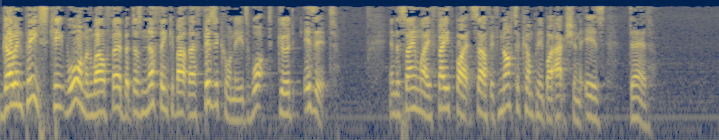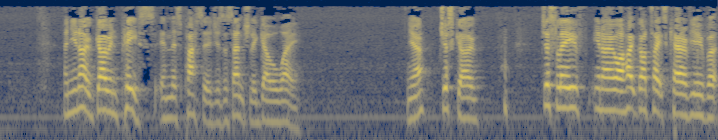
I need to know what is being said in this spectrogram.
Go in peace, keep warm and well fed, but does nothing about their physical needs, what good is it? In the same way, faith by itself, if not accompanied by action, is dead. And you know, go in peace in this passage is essentially go away. Yeah? Just go. Just leave. You know, I hope God takes care of you, but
